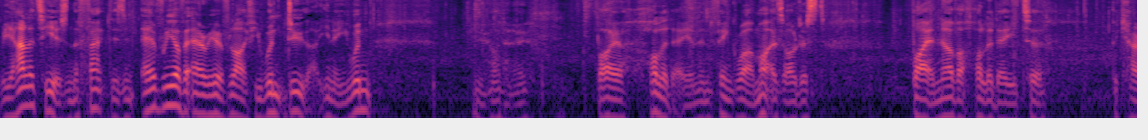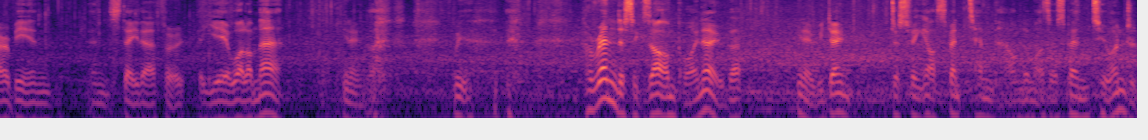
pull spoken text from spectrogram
reality is, and the fact is, in every other area of life, you wouldn't do that. You know, you wouldn't, you know, I don't know, buy a holiday and then think, well, I might as well just buy another holiday to the Caribbean and stay there for a year while I'm there. You know, we, horrendous example, I know, but you know, we don't just think, oh, I spent £10, I might as well spend £200.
